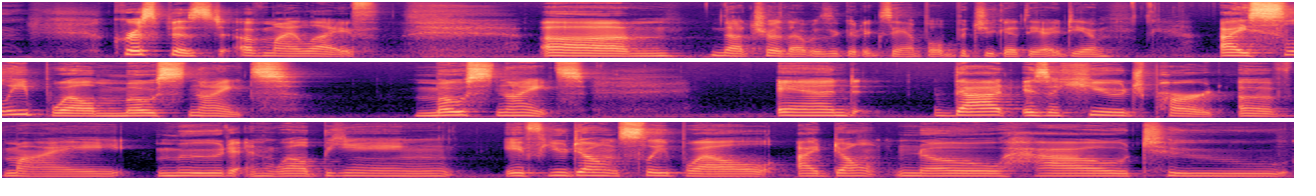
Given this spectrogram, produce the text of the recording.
crispest of my life. Um, not sure that was a good example, but you get the idea. I sleep well most nights, most nights. And that is a huge part of my mood and well being. If you don't sleep well, I don't know how to.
